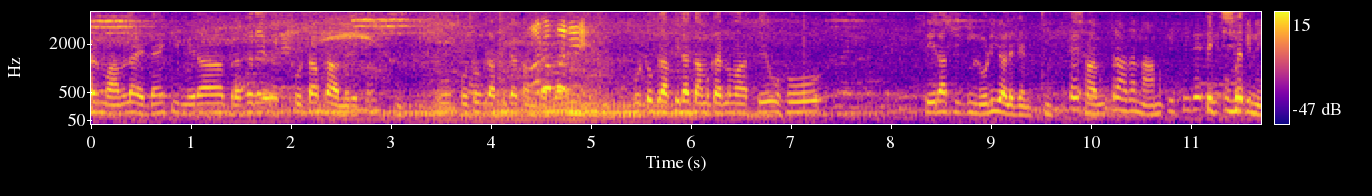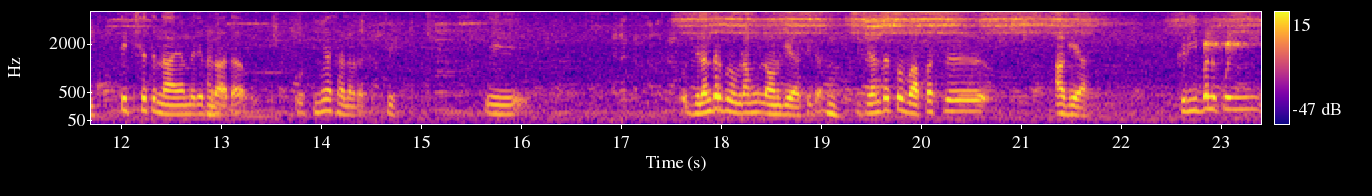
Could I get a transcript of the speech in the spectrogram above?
ਸਰ ਮਾਮਲਾ ਇਦਾਂ ਹੈ ਕਿ ਮੇਰਾ ਬ੍ਰਦਰ ਛੋਟਾ ਭਰਾ ਮੇਰੇ ਤੋਂ ਉਹ ਫੋਟੋਗ੍ਰਾਫੀ ਦਾ ਕੰਮ ਕਰਦਾ ਹੈ। ਫੋਟੋਗ੍ਰਾਫੀ ਦਾ ਕੰਮ ਕਰਨ ਵਾਸਤੇ ਉਹ 13 ਤਰੀਕ ਨੂੰ ਲੋਹੜੀ ਵਾਲੇ ਦਿਨ ਸ਼ਾਮ ਭਰਾ ਦਾ ਨਾਮ ਕੀ ਸੀ ਤੇ ਉਮਰ ਟਿਕਸ਼ਤ ਕਿੰਨੀ? ਟਿਕਸ਼ਤ ਨਾਂ ਆ ਮੇਰੇ ਭਰਾ ਦਾ ਉਹ 30 ਸਾਲਾਂ ਦਾ ਸੀ। ਤੇ ਉਹ ਜਲੰਧਰ ਪ੍ਰੋਗਰਾਮ ਲਾਉਣ ਗਿਆ ਸੀਗਾ। ਜਲੰਧਰ ਤੋਂ ਵਾਪਸ ਆ ਗਿਆ। ਕਰੀਬਨ ਕੋਈ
